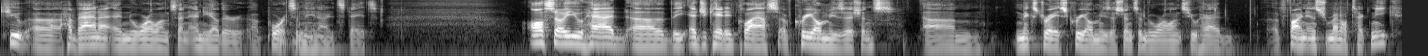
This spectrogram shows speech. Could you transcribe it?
Cuba, uh, Havana and New Orleans than any other uh, ports in the mm-hmm. United States. Also, you had uh, the educated class of Creole musicians, um, mixed race Creole musicians in New Orleans who had a fine instrumental technique,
